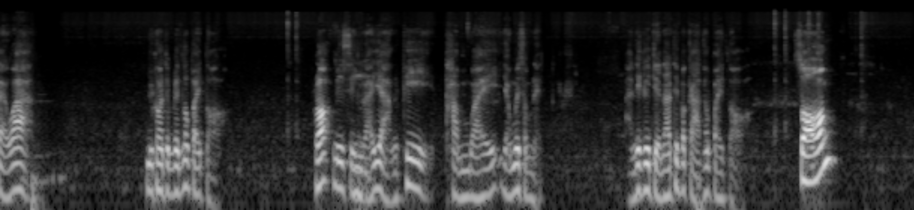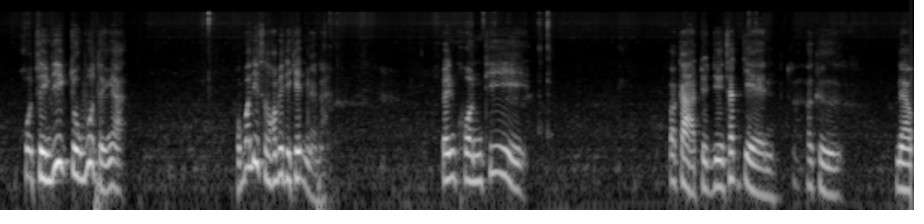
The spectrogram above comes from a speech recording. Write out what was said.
แต่ว่ามีความจำเป็นต้องไปต่อ เพราะมีสิ่งหลายอย่างที่ทำไว้ยังไม่สำเร็จ อันนี้คือเจตนาที่ประกาศต้องไปต่อสองสิ่งที่จุงพูดถึงอะผมว่านี่สะท้อนวิธีคิดเหมือนกันนะ เป็นคนที่ ประกาศจุดยืนชัดเจนก็คือแนว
